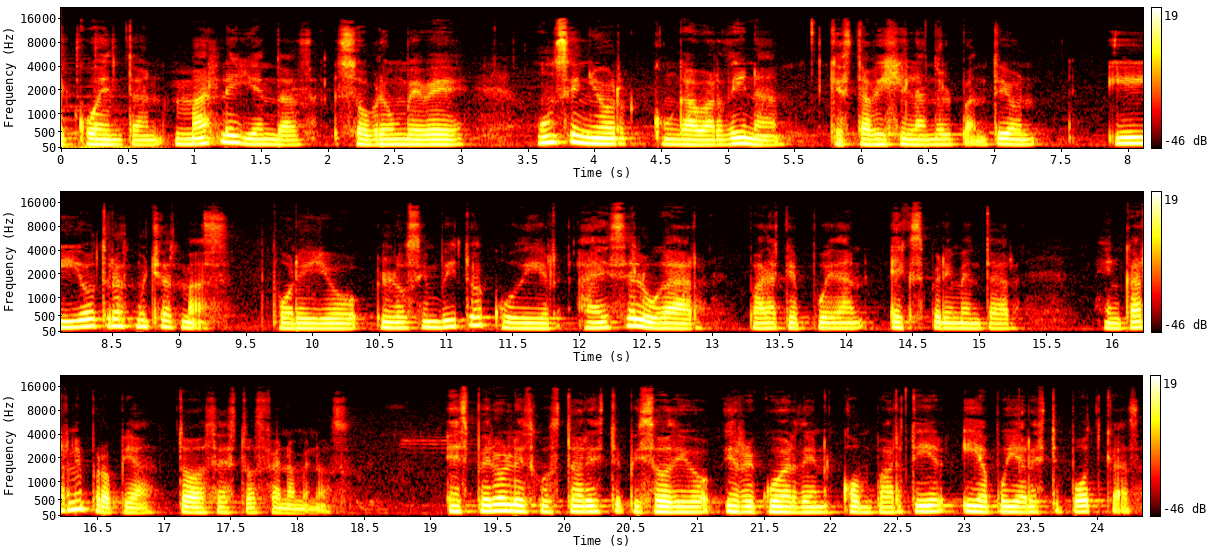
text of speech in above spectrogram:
Se cuentan más leyendas sobre un bebé, un señor con gabardina que está vigilando el panteón y otras muchas más. Por ello, los invito a acudir a ese lugar para que puedan experimentar en carne propia todos estos fenómenos. Espero les gustara este episodio y recuerden compartir y apoyar este podcast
